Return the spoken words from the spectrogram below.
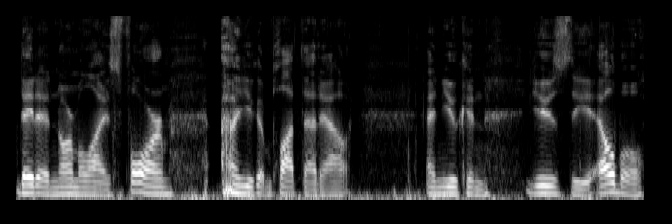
data in normalized form you can plot that out and you can use the elbow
